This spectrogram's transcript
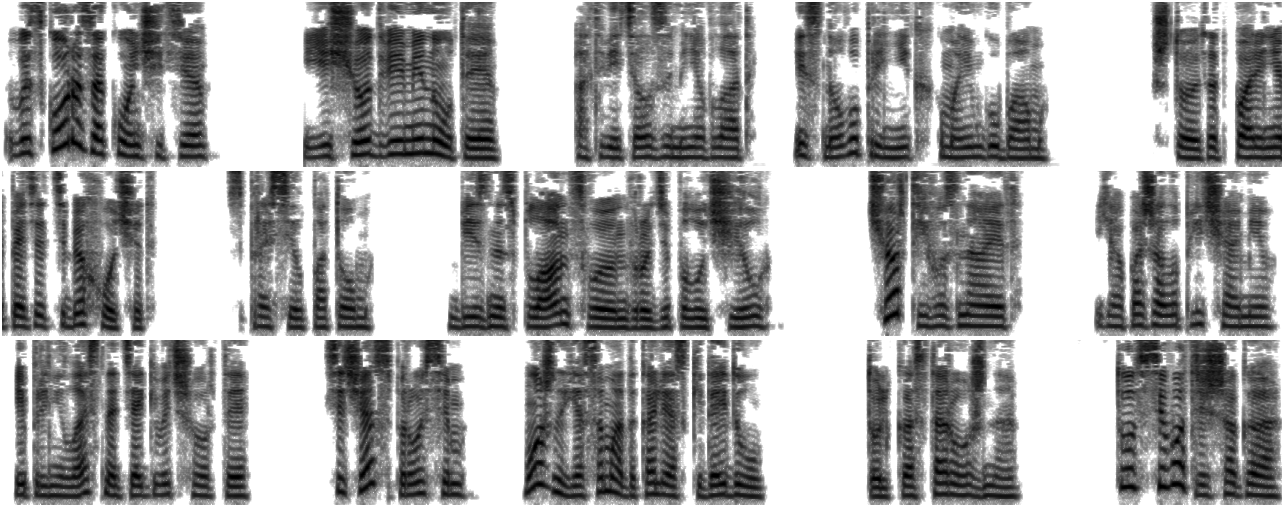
Вы скоро закончите?» «Еще две минуты», — ответил за меня Влад и снова приник к моим губам. «Что этот парень опять от тебя хочет?» — спросил потом. «Бизнес-план свой он вроде получил». «Черт его знает!» Я пожала плечами и принялась натягивать шорты. «Сейчас спросим. Можно я сама до коляски дойду?» «Только осторожно». Тут всего три шага.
